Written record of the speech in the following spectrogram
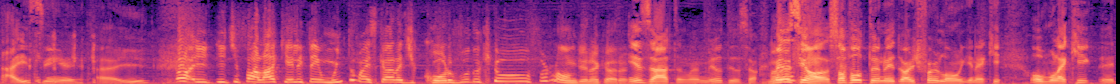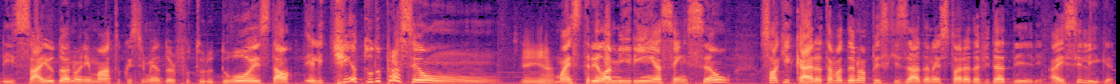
Aí sim, hein? Aí. Oh, e, e, te falar que ele tem muito mais cara de corvo do que o Furlong, né, cara? Exato, mas meu Deus do céu. Mas, mas assim, ó, só voltando o Edward Furlong, né? Que oh, o moleque, ele saiu do anonimato com o Exterminador Futuro 2 e tal. Ele tinha tudo para ser um. Tinha. Uma estrela mirim em ascensão. Só que, cara, eu tava dando uma pesquisada na história da vida dele. Aí se liga.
